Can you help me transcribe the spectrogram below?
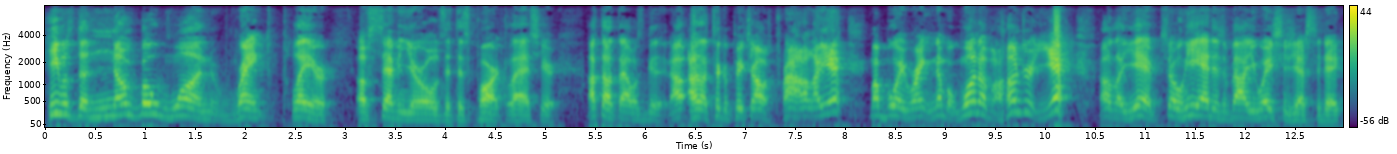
He was the number one ranked player of seven year olds at this park last year. I thought that was good. I, I, took a picture. I was proud. I was like, yeah, my boy ranked number one of 100. Yeah. I was like, yeah. So he had his evaluations yesterday.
